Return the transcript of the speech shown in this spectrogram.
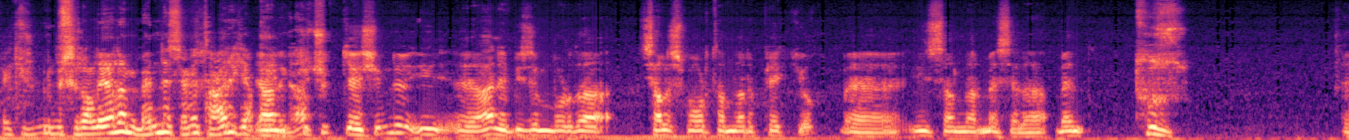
Peki bir sıralayalım. Ben de seni tarih yapayım Yani ya. küçükken şimdi e, hani bizim burada çalışma ortamları pek yok. E, insanlar mesela ben tuz e,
